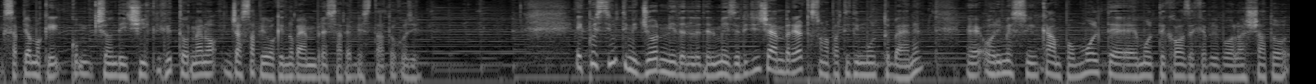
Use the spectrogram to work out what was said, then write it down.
sappiamo che ci sono dei cicli che tornano, già sapevo che novembre sarebbe stato così. E questi ultimi giorni del, del, mese di dicembre in realtà sono partiti molto bene, eh, ho rimesso in campo molte, molte cose che avevo lasciato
